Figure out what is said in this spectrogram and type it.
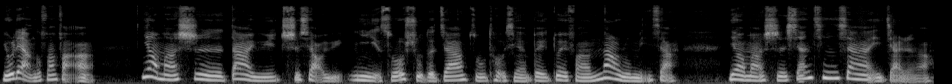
有两个方法啊，要么是大鱼吃小鱼，你所属的家族头衔被对方纳入名下。要么是相亲相爱一家人啊，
